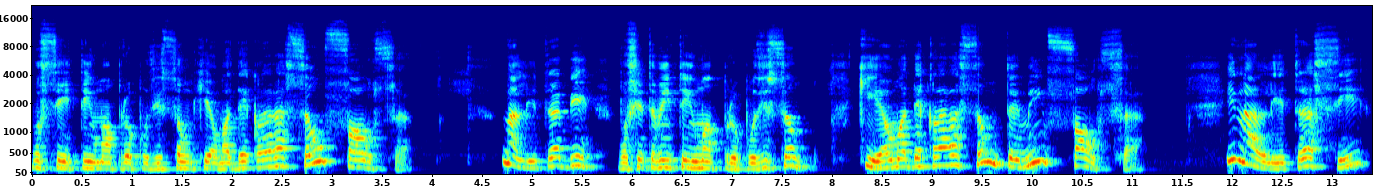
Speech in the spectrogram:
você tem uma proposição que é uma declaração falsa. Na letra B, você também tem uma proposição que é uma declaração também falsa. E na letra C,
